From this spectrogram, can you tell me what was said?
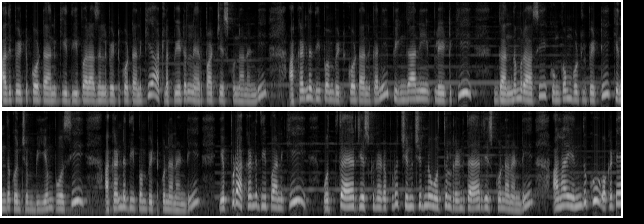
అది పెట్టుకోవటానికి దీపారాజనలు పెట్టుకోవటానికి అట్లా పీటలను ఏర్పాటు చేసుకున్నానండి. అఖండ దీపం పెట్టుకోవటానికని పింగాణి ప్లేట్కి గంధం రాసి కుంకుమ బొట్లు పెట్టి కింద కొంచెం బియ్యం పోసి అఖండ దీపం పెట్టుకున్నానండి. ఎప్పుడు అఖండ దీపానికి ఒత్తు తయారు చేసుకునేటప్పుడు చిన్న చిన్న ఒత్తులు రెండు తయారు చేసుకున్నానండి. అలా ఎందుకు ఒకటే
